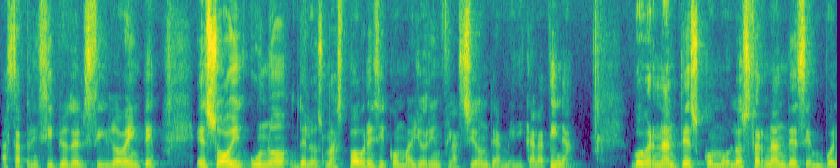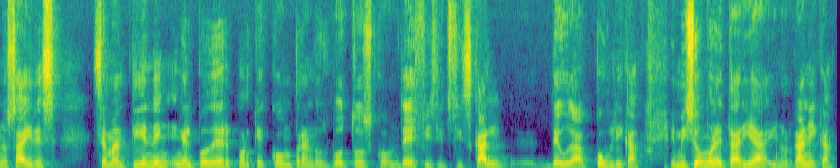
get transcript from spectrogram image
hasta principios del siglo XX, es hoy uno de los más pobres y con mayor inflación de América Latina. Gobernantes como los Fernández en Buenos Aires se mantienen en el poder porque compran los votos con déficit fiscal, eh, deuda pública, emisión monetaria inorgánica,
